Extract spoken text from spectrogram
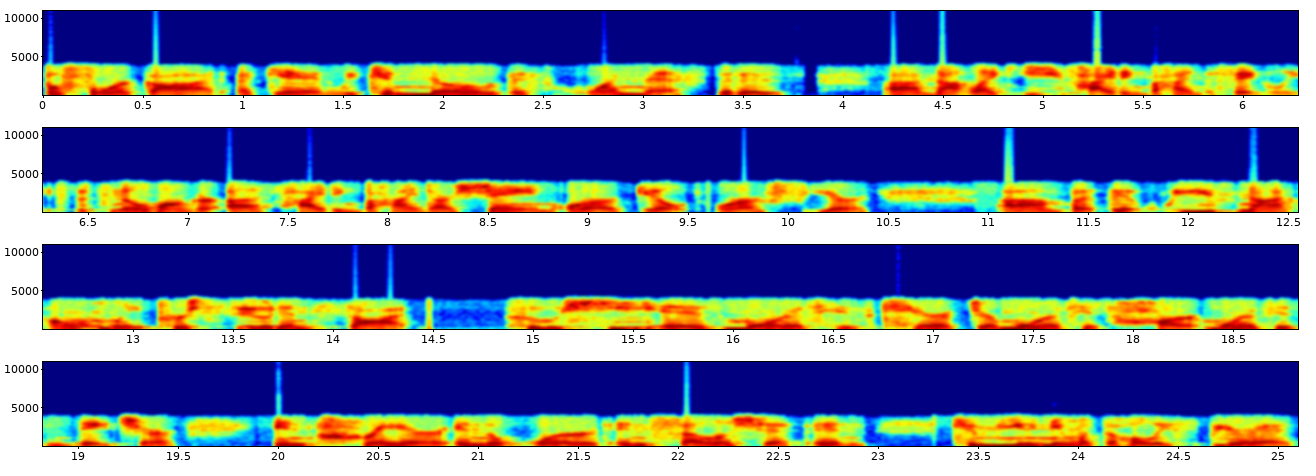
before God again. We can know this oneness that is uh, not like Eve hiding behind the fig leaves. It's no longer us hiding behind our shame or our guilt or our fear, um, but that we've not only pursued and sought who he is, more of his character, more of his heart, more of his nature in prayer, in the word, in fellowship, in communion with the Holy Spirit.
